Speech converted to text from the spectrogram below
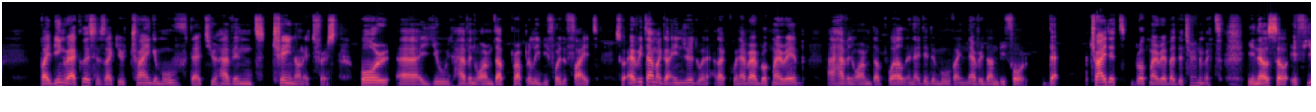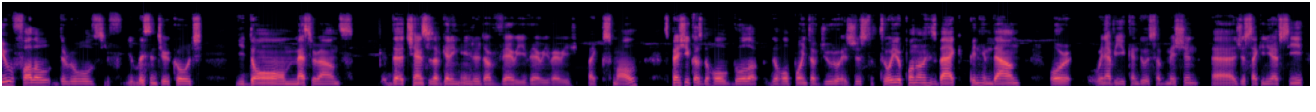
by being reckless is like you're trying a move that you haven't trained on it first or uh, you haven't warmed up properly before the fight. So every time i got injured when like whenever i broke my rib i haven't warmed up well and i did a move i never done before. That tried it broke my rib at the tournament you know? So if you follow the rules you, you listen to your coach you don't mess around the chances of getting injured are very very very like small especially because the whole goal of the whole point of judo is just to throw your opponent on his back, pin him down, or whenever you can do a submission, uh, just like in UFC,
